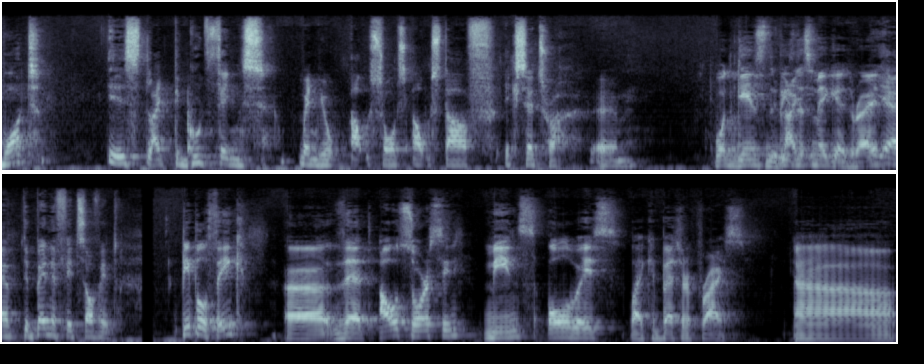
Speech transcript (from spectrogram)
What is like the good things when you outsource, outstaff, etc. Um, what gains the business like, may get, right? Yeah, the benefits of it. People think uh, that outsourcing means always like a better price. Uh,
